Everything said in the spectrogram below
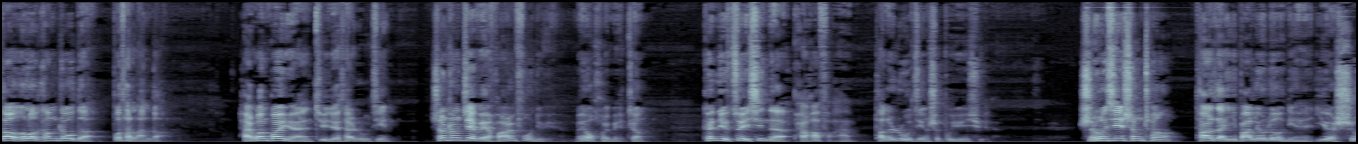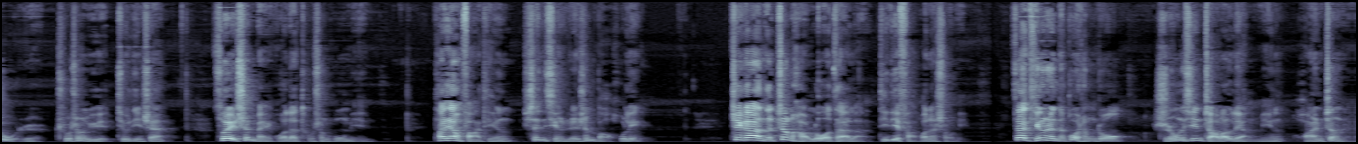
到俄勒冈州的波特兰港，海关官员拒绝她入境，声称这位华人妇女没有回美证。根据最新的排华法案，她的入境是不允许的。史荣新声称。她是在1866年1月15日出生于旧金山，所以是美国的土生公民。他向法庭申请人身保护令，这个案子正好落在了迪迪法官的手里。在庭审的过程中，史荣新找了两名华人证人，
